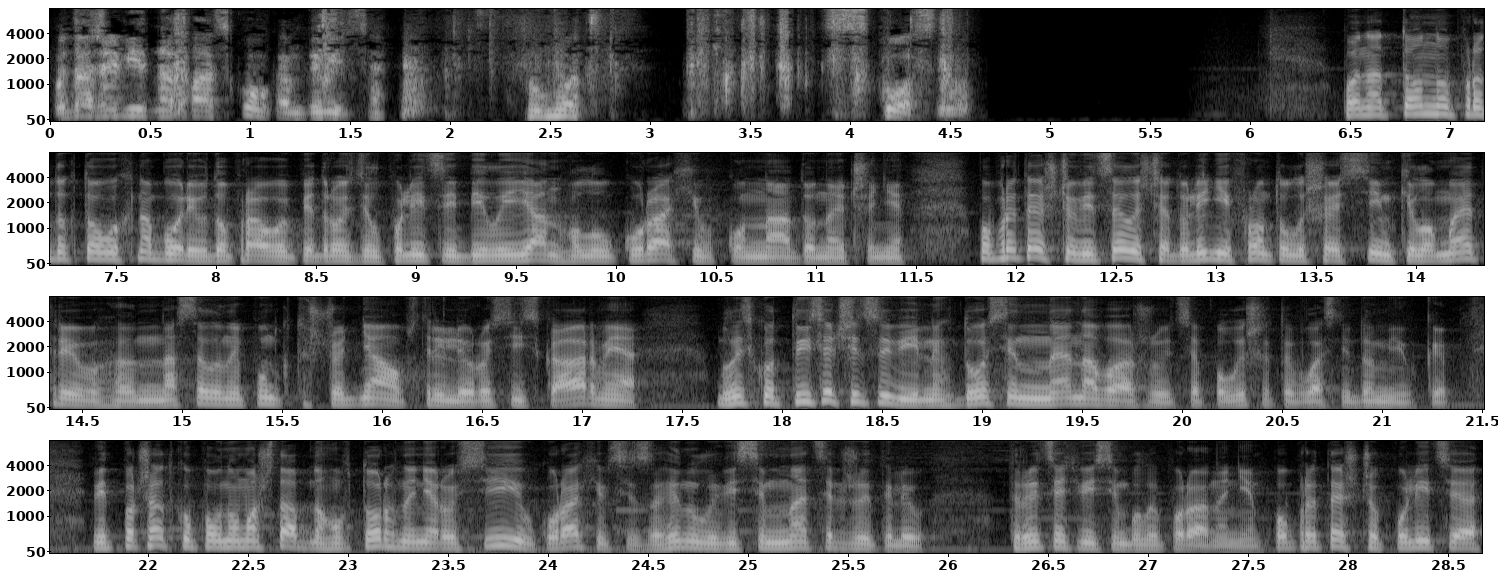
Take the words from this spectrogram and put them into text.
Вот даже видно по осколкам, дивіться. Вот скос. Понад тонну продуктових наборів доправив підрозділ поліції Білий Янгол у Курахівку на Донеччині. Попри те, що від селища до лінії фронту лише 7 кілометрів, населений пункт щодня обстрілює російська армія. Близько тисячі цивільних досі не наважуються полишити власні домівки. Від початку повномасштабного вторгнення Росії в Курахівці загинули 18 жителів. 38 були поранені. Попри те, що поліція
